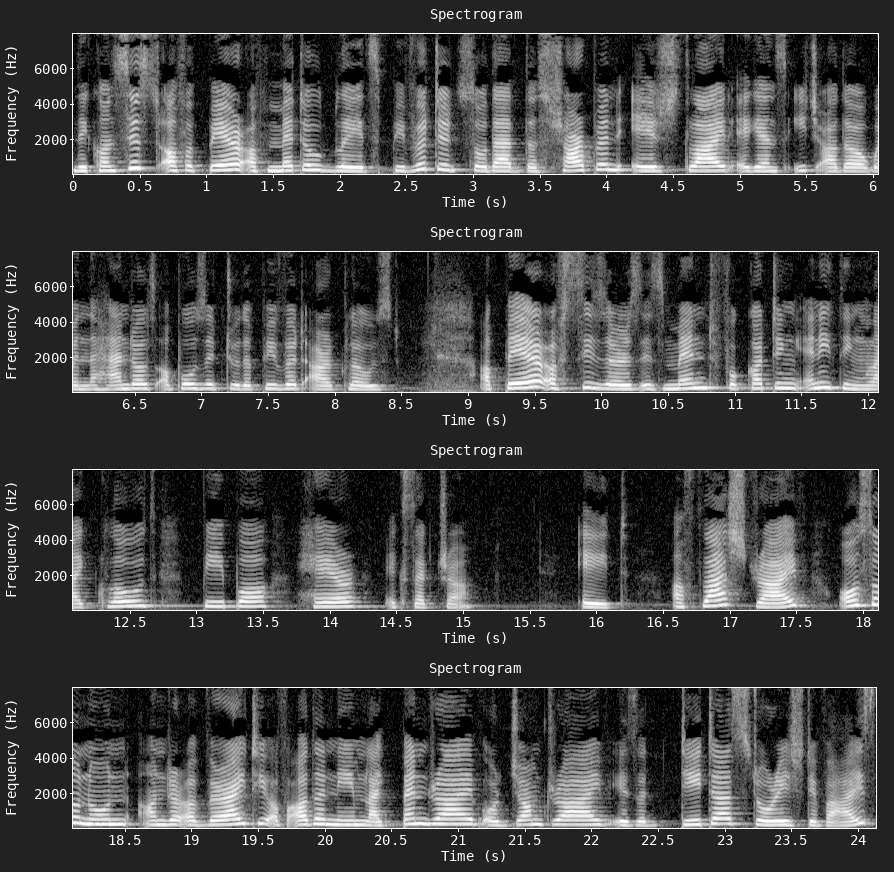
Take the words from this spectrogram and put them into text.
They consist of a pair of metal blades pivoted so that the sharpened edges slide against each other when the handles opposite to the pivot are closed. A pair of scissors is meant for cutting anything like clothes, paper, hair, etc. 8. A flash drive, also known under a variety of other names like pen drive or jump drive, is a data storage device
